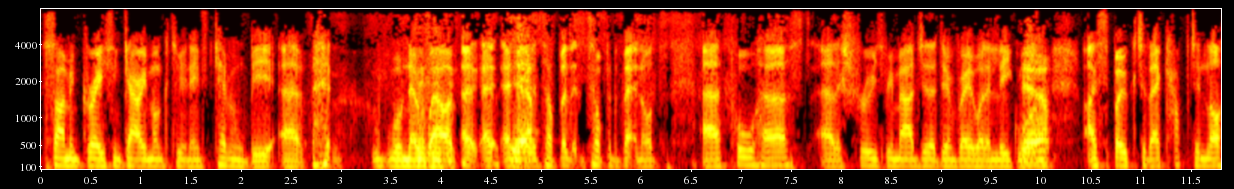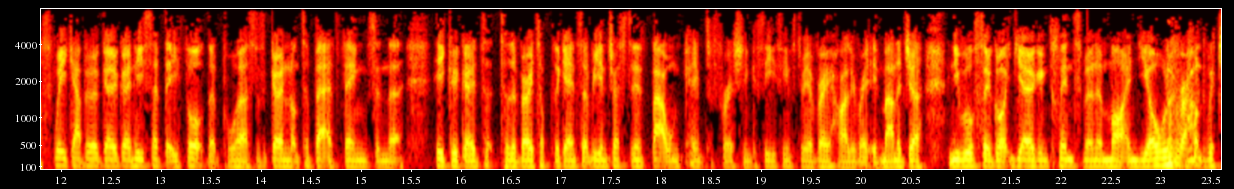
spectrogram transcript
Simon Grayson Gary Monk, two names Kevin will be uh, will know well uh, uh, and yeah. the top of the top of the betting odds. Uh, Paul Hurst, uh, the Shrewsbury manager, they're doing very well in League yeah. One. I spoke to their captain last week, Abu Ogogo, and he said that he thought that Paul Hurst was going on to better things and that he could go to, to the very top of the game. So it'd be interesting if that one came to fruition because he seems to be a very highly rated manager. And you've also got Jurgen Klinsmann and Martin Jol around, which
